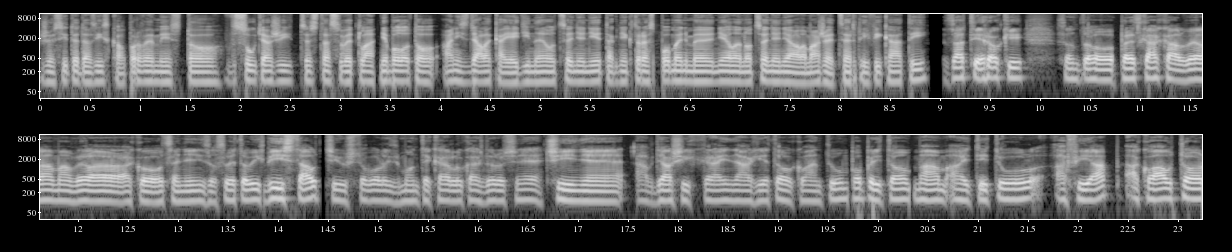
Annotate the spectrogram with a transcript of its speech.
že si teda získal prvé miesto v súťaži Cesta svetla. Nebolo to ani zďaleka jediné ocenenie, tak niektoré spomeňme nielen ocenenia, ale máš aj certifikáty. Za tie roky som toho predskákal veľa, mám veľa ako ocenení zo svetových výstav, či už to boli z Monte Carlo každoročne, Číne a v ďalších krajinách je to kvantum. Popri tom mám aj titul AFIAP ako autor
